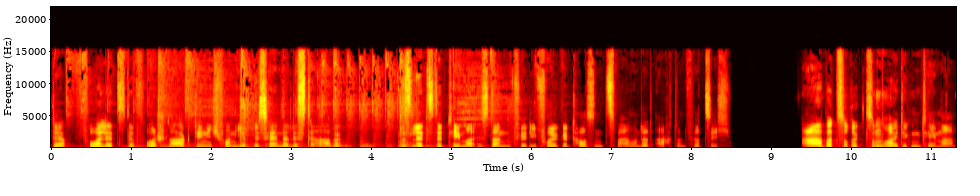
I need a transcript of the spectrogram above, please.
der vorletzte Vorschlag, den ich von ihr bisher in der Liste habe. Das letzte Thema ist dann für die Folge 1248. Aber zurück zum heutigen Thema.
